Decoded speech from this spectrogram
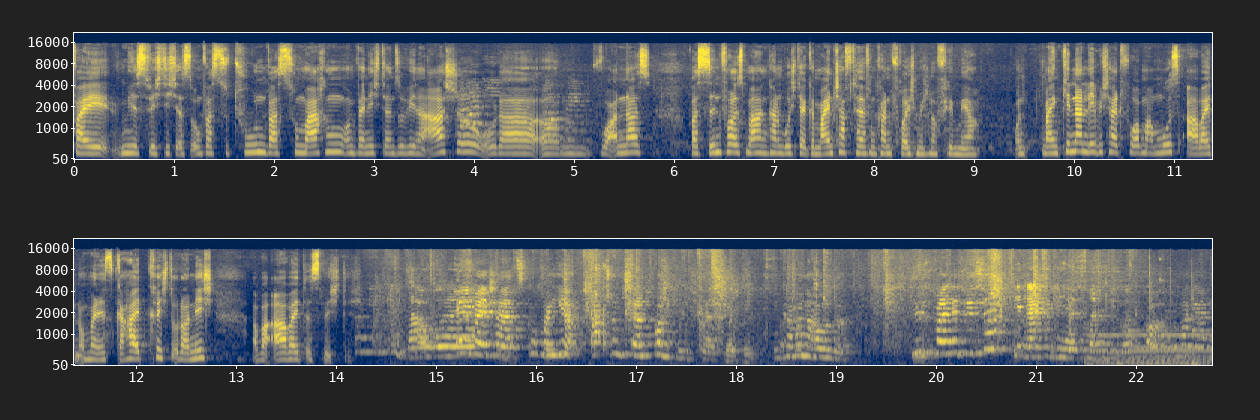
weil mir es wichtig ist, irgendwas zu tun, was zu machen. Und wenn ich dann so wie in der Arche oder ähm, woanders was Sinnvolles machen kann, wo ich der Gemeinschaft helfen kann, freue ich mich noch viel mehr. Und meinen Kindern lebe ich halt vor, man muss arbeiten, ob man jetzt Gehalt kriegt oder nicht. Aber Arbeit ist wichtig. Hey, mein Schatz, guck mal hier. Ich hab schon wieder einen Pfand für dich fertig. Dann kann man nach Hause. Tschüss, meine Süße. Vielen Dank für die Hilfe, meine Liebe. Ach, immer gerne.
